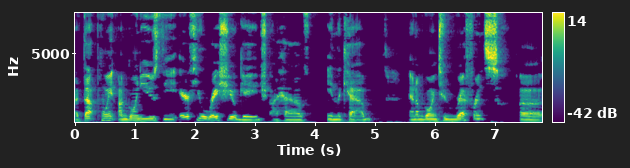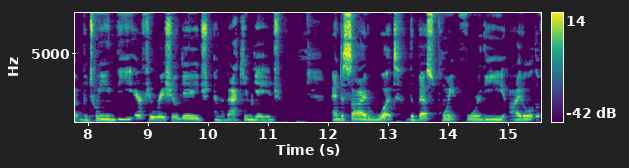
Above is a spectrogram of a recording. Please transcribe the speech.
At that point, I'm going to use the air fuel ratio gauge I have in the cab, and I'm going to reference uh, between the air fuel ratio gauge and the vacuum gauge and decide what the best point for the idle, the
